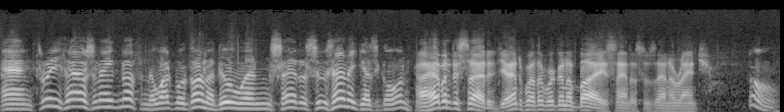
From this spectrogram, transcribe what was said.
And 3,000 ain't nothing to what we're going to do when Santa Susana gets going. I haven't decided yet whether we're going to buy Santa Susana Ranch. Oh,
